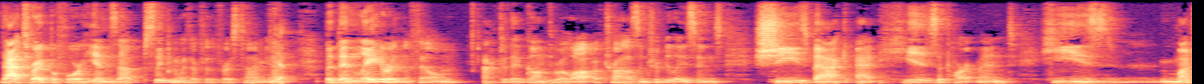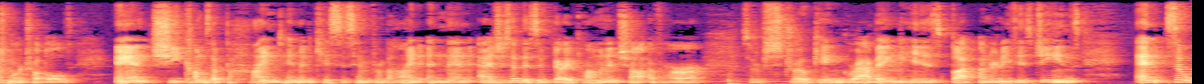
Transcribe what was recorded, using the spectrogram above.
that's right before he ends up sleeping with her for the first time. Yeah. Yeah. But then later in the film, after they've gone through a lot of trials and tribulations, she's back at his apartment. He's much more troubled. And she comes up behind him and kisses him from behind. And then, as you said, there's a very prominent shot of her sort of stroking, grabbing his butt underneath his jeans. And so,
